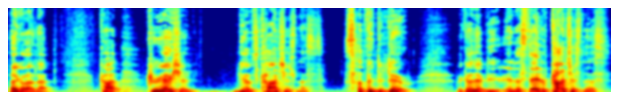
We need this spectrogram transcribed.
Think about that. Con- creation gives consciousness something to do. Because if you're in a state of consciousness,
